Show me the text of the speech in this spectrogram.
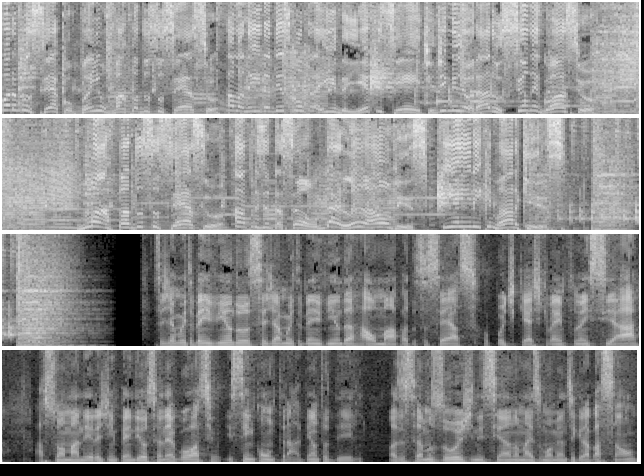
Agora você acompanha o Mapa do Sucesso, a maneira descontraída e eficiente de melhorar o seu negócio. Mapa do Sucesso. Apresentação Darlan Alves e Henrique Marques. Seja muito bem-vindo, seja muito bem-vinda ao Mapa do Sucesso, o podcast que vai influenciar a sua maneira de empreender o seu negócio e se encontrar dentro dele. Nós estamos hoje iniciando mais um momento de gravação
